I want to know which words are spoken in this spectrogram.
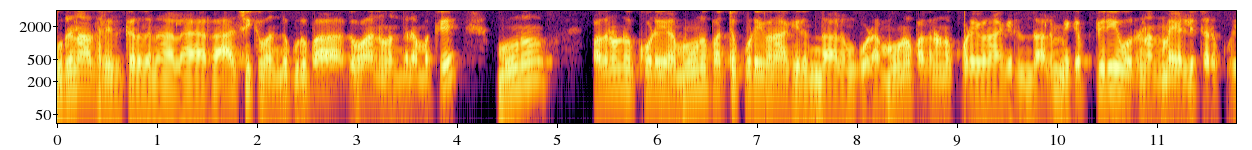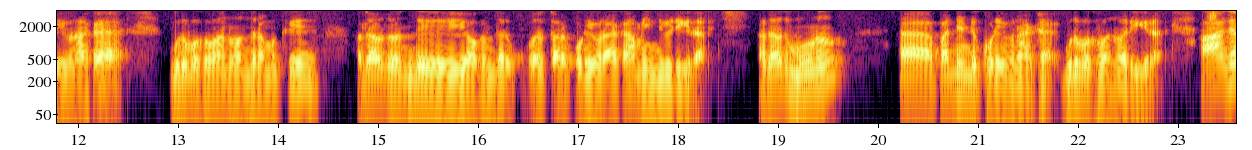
குருநாதர் இருக்கிறதுனால ராசிக்கு வந்து குரு பகவான் வந்து நமக்கு மூணு பதினொன்று கூடை மூணு பத்து கூடையவனாக இருந்தாலும் கூட மூணு பதினொன்று கூடையவனாக இருந்தாலும் மிகப்பெரிய ஒரு நன்மை அள்ளித்தரக்கூடியவனாக குரு பகவான் வந்து நமக்கு அதாவது வந்து யோகம் தர தரக்கூடியவராக அமைந்து விடுகிறார். அதாவது மூணு பன்னெண்டு கூடையவனாக குரு பகவான் வருகிறார். ஆக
